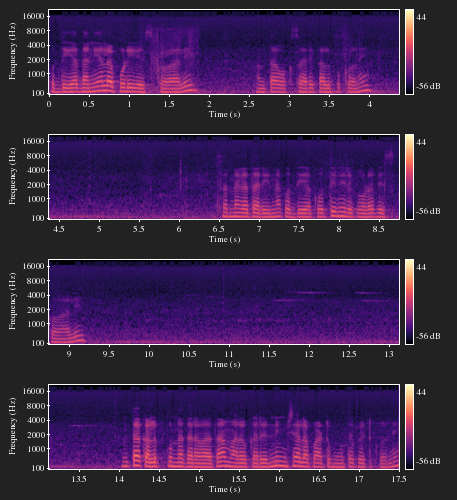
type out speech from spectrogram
కొద్దిగా ధనియాల పొడి వేసుకోవాలి. అంతా ఒకసారి కలుపుకొని సన్నగా తరిగిన కొద్దిగా కొత్తిమీర కూడా వేసుకోవాలి. అంతా కలుపుకున్న తర్వాత మరొక రెండు నిమిషాల పాటు మూత పెట్టుకొని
